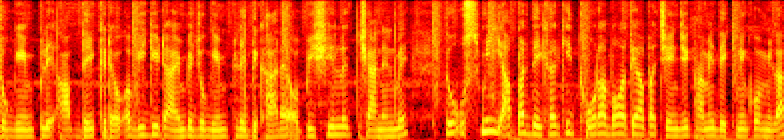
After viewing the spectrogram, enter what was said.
जो गेम प्ले आप देख रहे हो अभी के टाइम पे जो गेम प्ले दिखा रहा है ऑफिशियल चैनल में तो उसमें यहाँ पर देखा कि थोड़ा बहुत यहाँ पर चेंजिंग हमें देखने को मिला।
